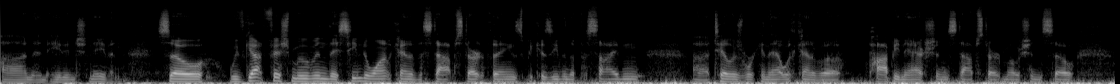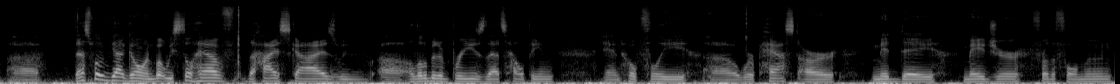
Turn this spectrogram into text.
on an eight inch Naven. So we've got fish moving. They seem to want kind of the stop start things because even the Poseidon, uh, Taylor's working that with kind of a popping action, stop start motion. So uh, that's what we've got going, but we still have the high skies. We've uh, a little bit of breeze that's helping, and hopefully uh, we're past our midday major for the full moon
